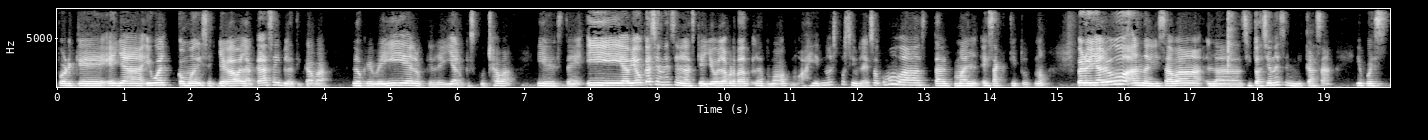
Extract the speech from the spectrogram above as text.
porque ella igual, como dice, llegaba a la casa y platicaba lo que veía, lo que leía, lo que escuchaba. Y, este, y había ocasiones en las que yo la verdad la tomaba como, ay, no es posible eso, ¿cómo va a estar mal esa actitud, no? Pero ya luego analizaba las situaciones en mi casa y pues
